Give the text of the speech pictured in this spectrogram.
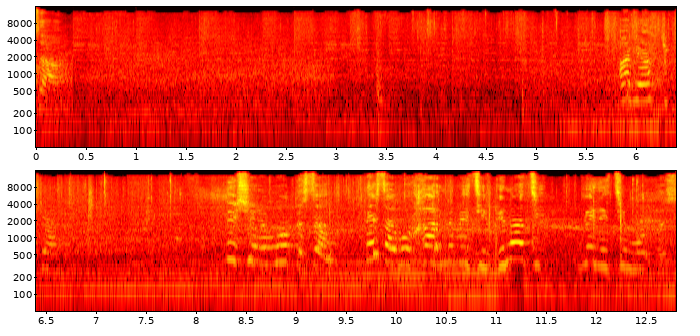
վեշերը մոտս է։ Արի աղջիկ ջան։ Վեշերը մոտս է։ Տեսա որ խառնվեցի, գնացի, վերեցի մոտս։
